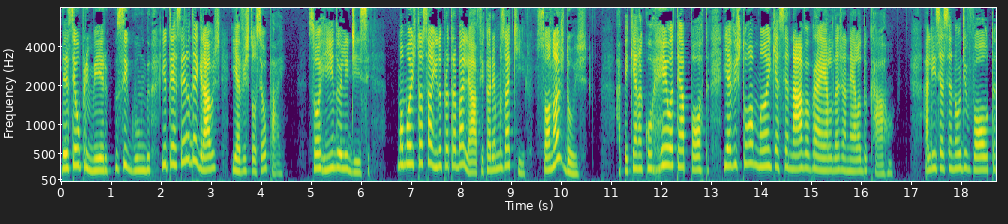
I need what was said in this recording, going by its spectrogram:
desceu o primeiro, o segundo e o terceiro degraus e avistou seu pai. Sorrindo, ele disse: Mamãe está saindo para trabalhar, ficaremos aqui, só nós dois. A pequena correu até a porta e avistou a mãe que acenava para ela da janela do carro. Alice acenou de volta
